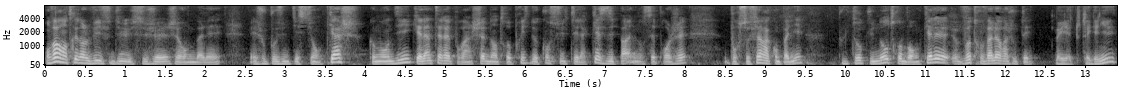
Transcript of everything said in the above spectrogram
On va rentrer dans le vif du sujet, Jérôme Ballet, et je vous pose une question cash, comme on dit. Quel intérêt pour un chef d'entreprise de consulter la caisse d'épargne dans ses projets pour se faire accompagner plutôt qu'une autre banque? Quelle est votre valeur ajoutée? Ben, Il y a tout à gagner.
